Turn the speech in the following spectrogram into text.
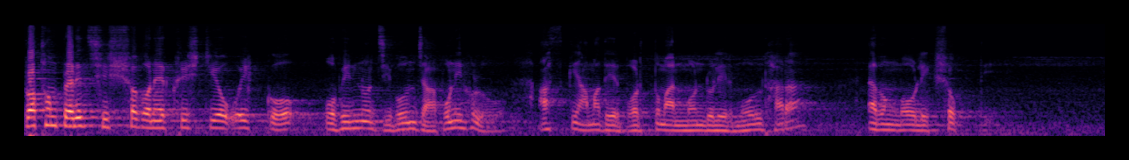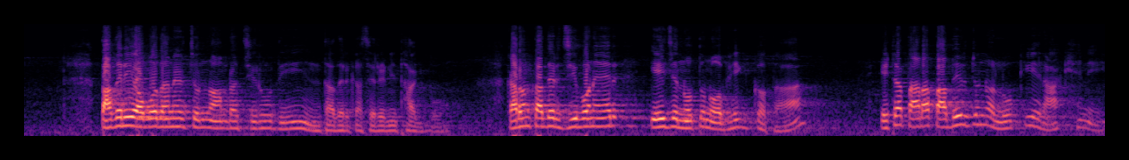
প্রথম প্রেরিত শিষ্যগণের খ্রিস্টীয় ঐক্য অভিন্ন জীবন যাপনই হল আজকে আমাদের বর্তমান মণ্ডলীর মূলধারা এবং মৌলিক শক্তি। তাদের এই অবদানের জন্য আমরা চিরদিন তাদের কাছে ঋণী থাকব। কারণ তাদের জীবনের এই যে নতুন অভিজ্ঞতা, এটা তারা তাদের জন্য লুকিয়ে রাখেনি।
